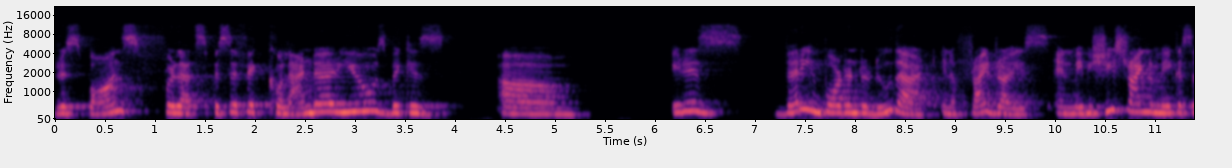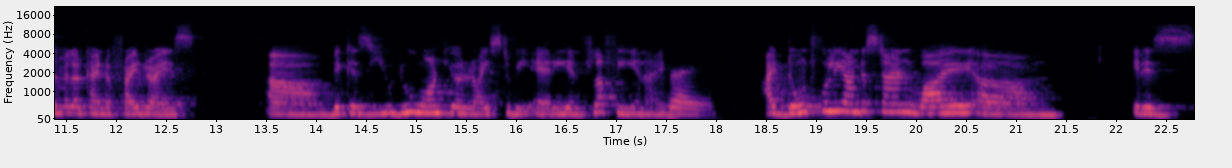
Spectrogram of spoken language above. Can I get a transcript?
response for that specific colander use because um, it is very important to do that in a fried rice and maybe she's trying to make a similar kind of fried rice um, because you do want your rice to be airy and fluffy and i Right. I don't fully understand why um, it is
